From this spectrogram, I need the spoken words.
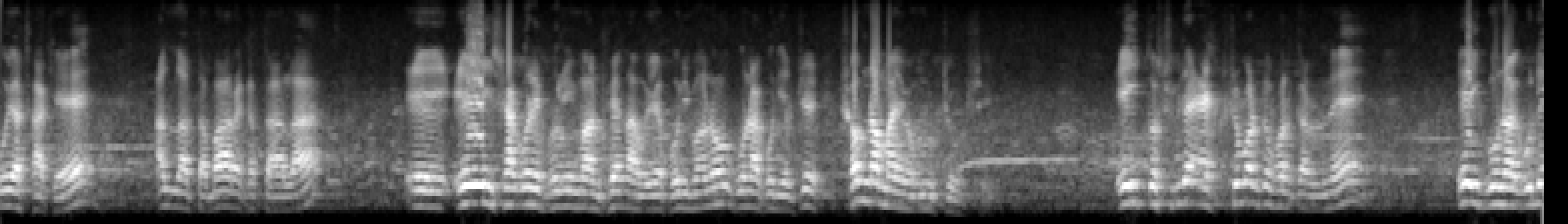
ওয়া থাকে, আল্লাহ তাবার তালা এই সাগরের পরিমাণ, ফেনা হইয়া পরিমাণও গুণা করিয়াছে, সব নামায় উঠে উঠছে এই তসবিরা একশো বার দফার কারণে এই গুণাগুলি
